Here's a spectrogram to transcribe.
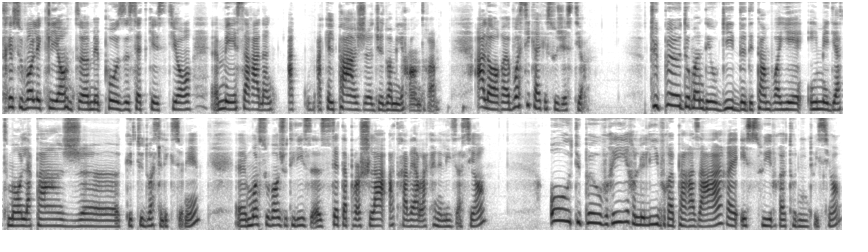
Très souvent, les clientes me posent cette question, mais Sarah, à, à quelle page je dois m'y rendre? Alors, voici quelques suggestions. Tu peux demander au guide de t'envoyer immédiatement la page euh, que tu dois sélectionner. Euh, moi, souvent, j'utilise euh, cette approche-là à travers la canalisation. Ou tu peux ouvrir le livre par hasard et suivre ton intuition.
